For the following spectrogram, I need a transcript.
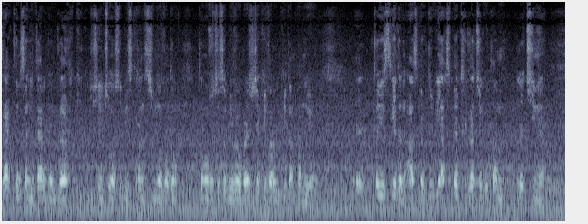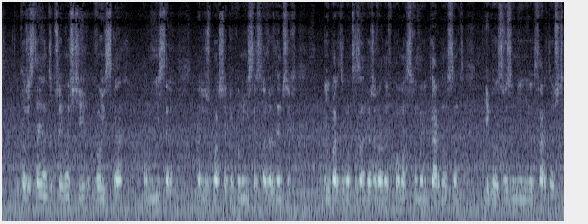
traktem sanitarnym dla kilkudziesięciu osób jest kran z zimną wodą, to możecie sobie wyobrazić, jakie warunki tam panują. E, To jest jeden aspekt. Drugi aspekt, dlaczego tam lecimy. Korzystając z uprzejmości wojska, pan minister Mariusz Błaszczak jako minister spraw wewnętrznych był bardzo mocno zaangażowany w pomoc humanitarną, stąd jego zrozumienie i otwartość.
